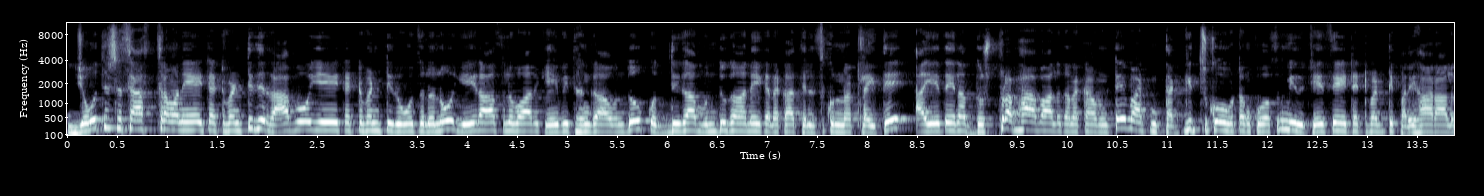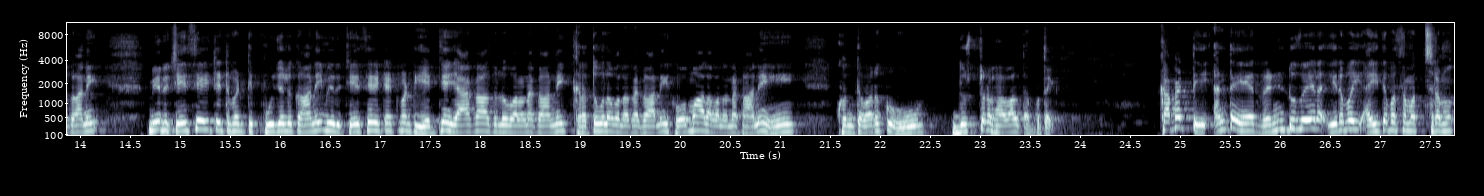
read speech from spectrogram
జ్యోతిష శాస్త్రం అనేటటువంటిది రాబోయేటటువంటి రోజులలో ఏ రాసుల వారికి ఏ విధంగా ఉందో కొద్దిగా ముందుగానే కనుక తెలుసుకున్నట్లయితే ఆ ఏదైనా దుష్ప్రభావాలు కనుక ఉంటే వాటిని తగ్గించుకోవటం కోసం మీరు చేసేటటువంటి పరిహారాలు కానీ మీరు చేసేటటువంటి పూజలు కానీ మీరు చేసేటటువంటి యజ్ఞ యాగాదుల వలన కానీ క్రతువుల వలన కానీ హోమాల వలన కానీ కొంతవరకు దుష్ప్రభావాలు తగ్గుతాయి. కాబట్టి అంటే రెండు వేల ఇరవై ఐదవ సంవత్సరం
